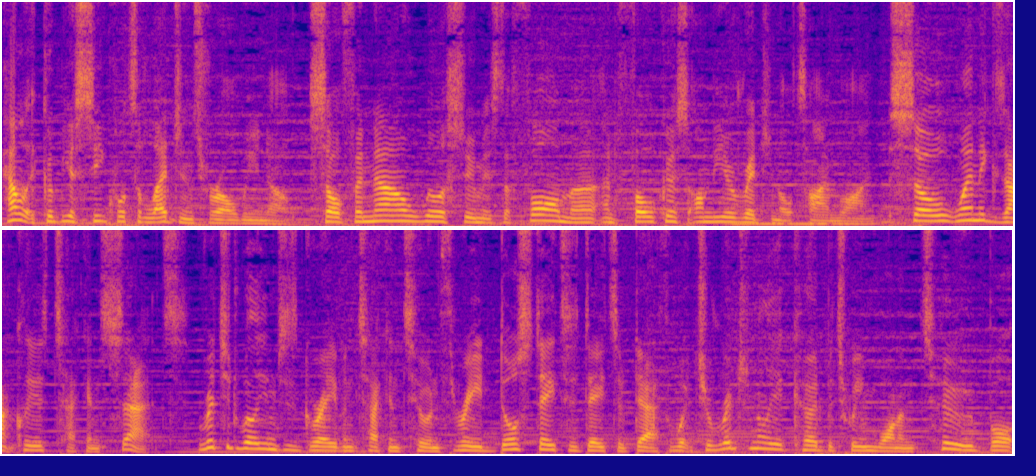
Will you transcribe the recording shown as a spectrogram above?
Hell, it could be a sequel to Legends for all we know. So for now, we'll assume it's the former and focus on the original timeline. So when exactly is Tekken set? Richard Williams' grave in Tekken 2 and 3 does state his date of death, which originally occurred between 1 and 2, but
